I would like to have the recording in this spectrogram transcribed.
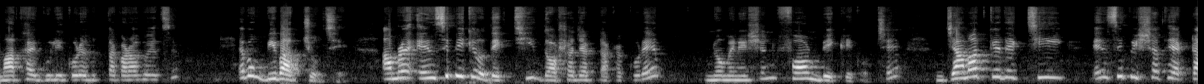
মাথায় গুলি করে হত্যা করা হয়েছে এবং বিবাদ চলছে। আমরা এনসিপি কেও দেখছি দশ হাজার টাকা করে নমিনেশন ফর্ম বিক্রি করছে। জামাতকে দেখছি এনসিপির সাথে একটা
